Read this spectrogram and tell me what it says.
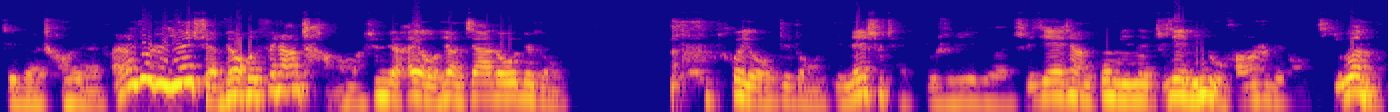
这个成员，反正就是因为选票会非常长嘛，甚至还有像加州这种，会有这种 initiative，就是这个直接向公民的直接民主方式这种提问嘛，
